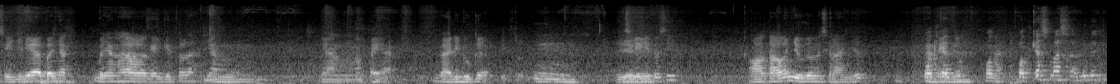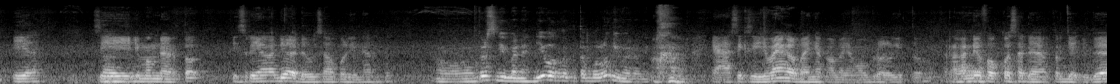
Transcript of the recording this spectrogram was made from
sih jadi ya banyak banyak hal kayak gitulah yang yang apa ya nggak diduga gitu Hmm. Jadi kayak gitu sih awal tahun juga masih lanjut podcast pod- Nah, podcast Mas apa tadi? iya si Oh. Imam Darto istrinya kan dia ada usaha kuliner tuh Oh, terus gimana? Dia waktu ketemu lo gimana? Ya asik sih cuma ya nggak banyak nggak banyak ngobrol gitu karena kan Oh. dia fokus ada kerja juga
